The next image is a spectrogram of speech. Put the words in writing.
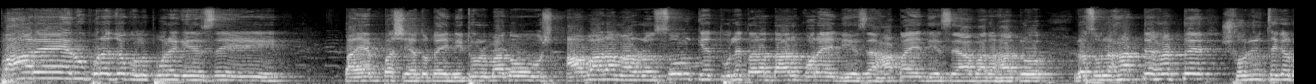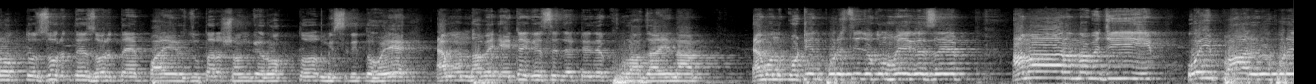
পাহাড়ের উপরে যখন পড়ে গেছে তায়েববাসী এতটাই নিঠুর মানুষ। আবার আমার রসুলকে তুলে তারা দাঁড় করাই দিয়েছে হাঁটাই দিয়েছে আবার হাঁটো। রসুল হাঁটতে হাঁটতে শরীর থেকে রক্ত ঝরতে ঝরতে পায়ের জুতার সঙ্গে রক্ত মিশ্রিত হয়ে এমন ভাবে এটে গেছে যে টেনে খোলা যায় না। এমন কঠিন পরিস্থিতি যখন হয়ে গেছে, আমার নবীজি ওই পাহাড়ের উপরে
